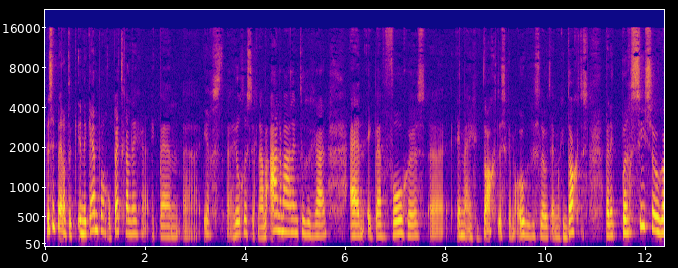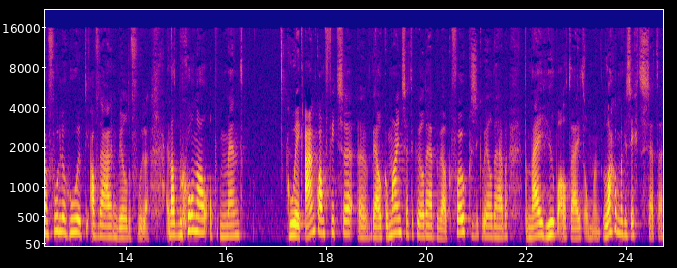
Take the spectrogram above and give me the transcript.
Dus ik ben op de, in de camper op bed gaan liggen. Ik ben uh, eerst uh, heel rustig naar mijn ademhaling toe gegaan. En ik ben vervolgens uh, in mijn gedachten, ik heb mijn ogen gesloten en mijn gedachten, ben ik precies zo gaan voelen hoe ik die afdaling wilde voelen. En dat begon al op het moment hoe ik aankwam fietsen, uh, welke mindset ik wilde hebben, welke focus ik wilde hebben. Bij mij hielp altijd om een lach op mijn gezicht te zetten.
